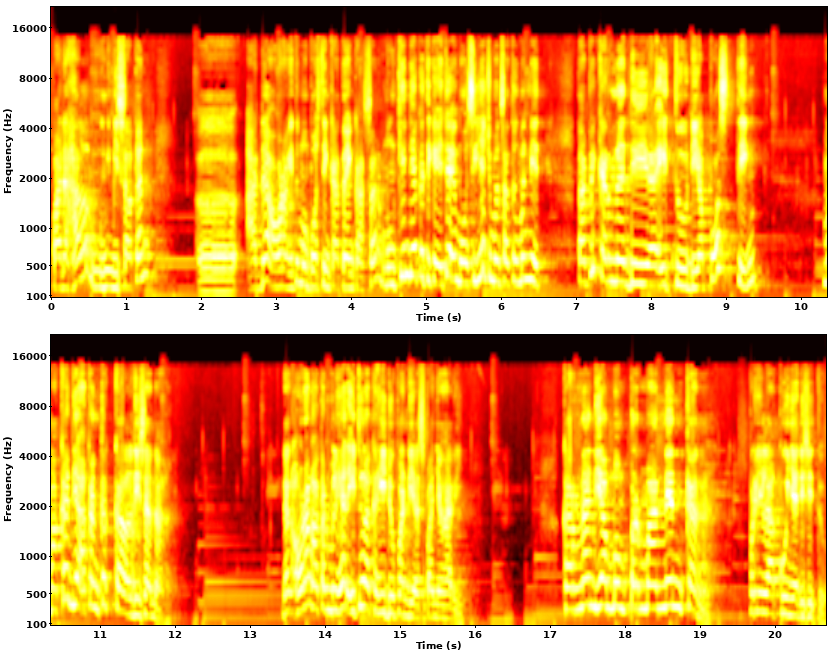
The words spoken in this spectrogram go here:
Padahal misalkan uh, ada orang itu memposting kata yang kasar, mungkin dia ketika itu emosinya cuma satu menit. Tapi karena dia itu dia posting, maka dia akan kekal di sana. Dan orang akan melihat itulah kehidupan dia sepanjang hari. Karena dia mempermanenkan perilakunya di situ.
